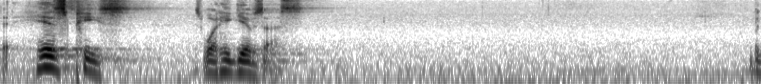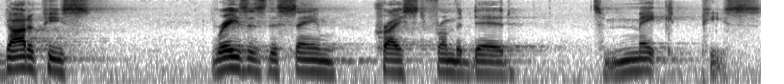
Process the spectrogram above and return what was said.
that His peace is what He gives us. The God of peace raises this same Christ from the dead to make peace.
